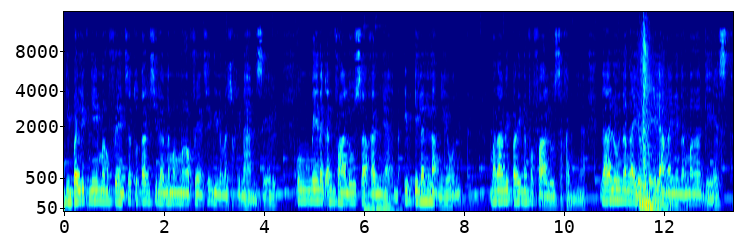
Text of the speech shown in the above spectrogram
Ibalik niya yung mga friends sa total sila namang mga friends, hindi naman siya kinancel. Kung may nag-unfollow sa kanya, ilan lang yun. Marami pa rin nagpa-follow sa kanya. Lalo na ngayon, kailangan niya ng mga guest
